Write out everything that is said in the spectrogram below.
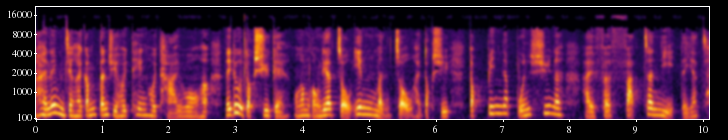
但係你唔淨係咁等住去聽去睇喎，你都要讀書嘅。我啱講呢一組英文組係讀書，讀邊一本書呢？係《佛法真義》第一冊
